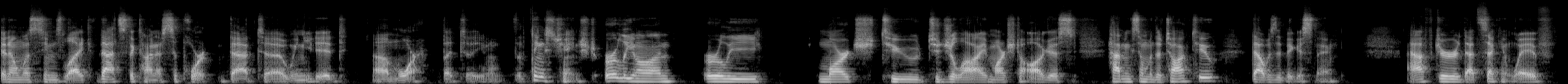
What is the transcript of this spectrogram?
It almost seems like that's the kind of support that uh, we needed uh, more. But uh, you know, the things changed early on, early March to to July, March to August. Having someone to talk to, that was the biggest thing. After that second wave,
